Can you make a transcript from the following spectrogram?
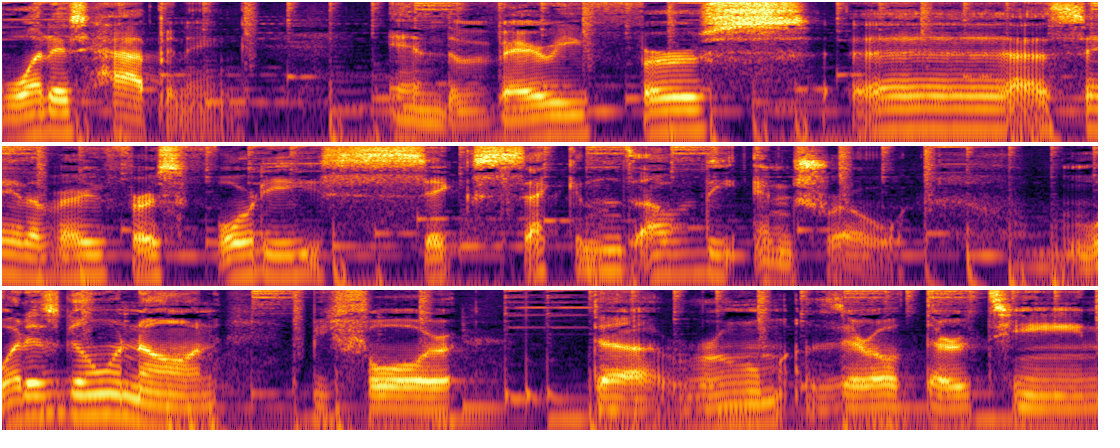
what is happening in the very first uh, I say the very first 46 seconds of the intro. What is going on before the room 013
